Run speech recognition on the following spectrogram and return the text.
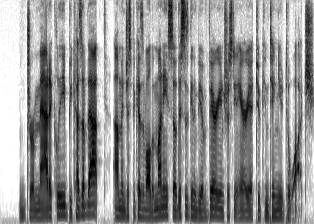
dramatically because of that um, and just because of all the money. So this is going to be a very interesting area to continue to watch.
